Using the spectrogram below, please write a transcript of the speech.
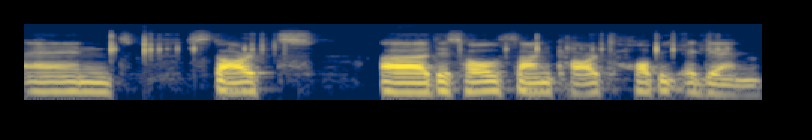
and start uh, this whole sign card hobby again.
